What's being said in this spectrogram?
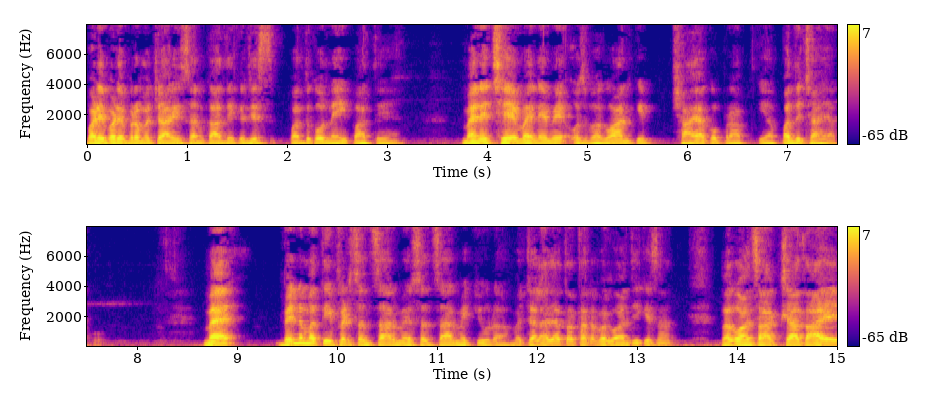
बड़े बड़े ब्रह्मचारी सनका सनकादिक जिस पद को नहीं पाते हैं, मैंने छः महीने में उस भगवान की छाया को प्राप्त किया, पद छाया को। मैं भिन्नमति फिर संसार में संसार में क्यों रहा? मैं चला जाता था ना भगवान जी के साथ। भगवान साक्षात आए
